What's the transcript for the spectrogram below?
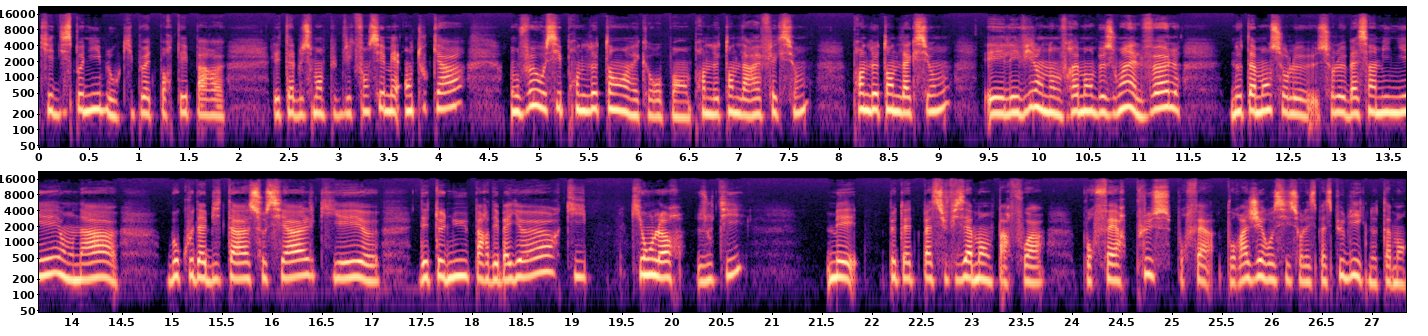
qui est disponible ou qui peut être porté par l'établissement public foncier. Mais en tout cas, on veut aussi prendre le temps avec Europan, prendre le temps de la réflexion, prendre le temps de l'action. Et les villes en ont vraiment besoin. Elles veulent, notamment sur le, sur le bassin minier, on a beaucoup d'habitat social qui est euh, détenu par des bailleurs qui, qui ont leurs outils, mais peut-être pas suffisamment parfois pour faire plus, pour, faire, pour agir aussi sur l'espace public, notamment.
